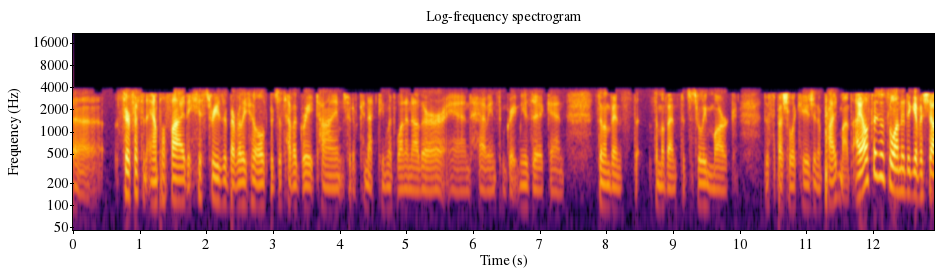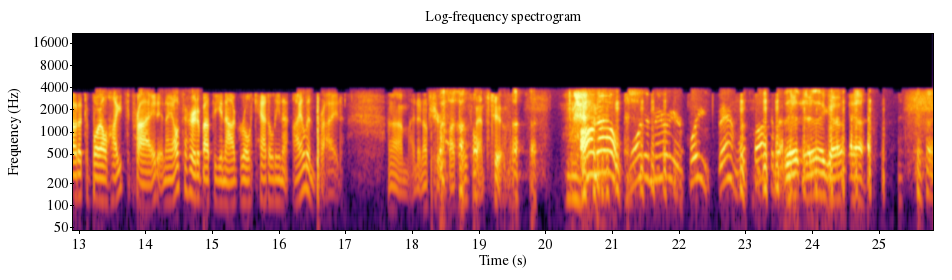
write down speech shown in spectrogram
uh, surface and amplify the histories of Beverly Hills, but just have a great time sort of connecting with one another and having some great music and some events, some events that just really mark the special occasion of Pride Month. I also just wanted to give a shout out to Boyle Heights Pride, and I also heard about the inaugural Catalina Island Pride. Um, I don't know if you're about those events too. Oh no, more the merrier, please, Ben. Let's talk about there, it. there they go. Yeah.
